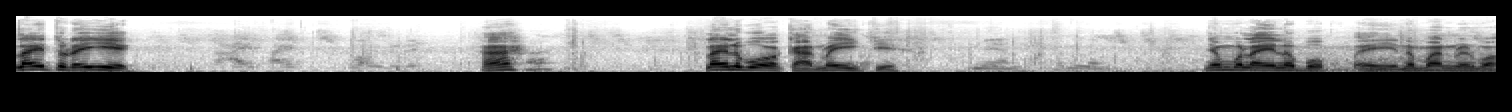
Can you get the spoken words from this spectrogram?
ไล่ตัวไหนอีก ฮะ ไล่ระบบอากาศไม่อีกจีแมนทำไรยังบ่ไล่ระบบไอ้น้ำมันแมันบ่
